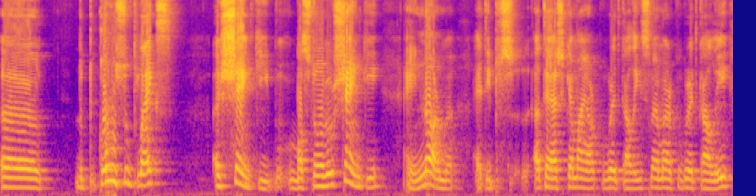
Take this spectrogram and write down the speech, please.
uh, de, com um suplex a Shanky. Vocês estão a ver o Shanky, é enorme. É tipo, até acho que é maior que o Great Khali. Se não é maior que o Great Khali,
